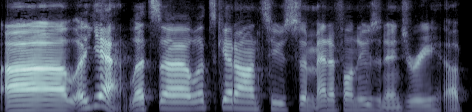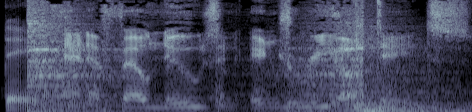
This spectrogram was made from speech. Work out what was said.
Uh, yeah, let's uh let's get on to some NFL news and injury update. NFL news and injury updates.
